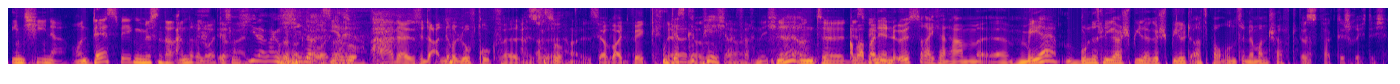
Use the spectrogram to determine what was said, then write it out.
in China. Und deswegen müssen da andere Leute Ist in rein. China langsamer China ist geworden. also, Ah, da sind andere Luftdruckverhältnisse. Ach so. Ist ja weit weg. Und das ne? kapiere ist ich ja- einfach nicht. Ne? Und, äh, Aber bei den Österreichern haben äh, mehr Bundesligaspieler gespielt als bei uns in der Mannschaft. Das ist faktisch richtig.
